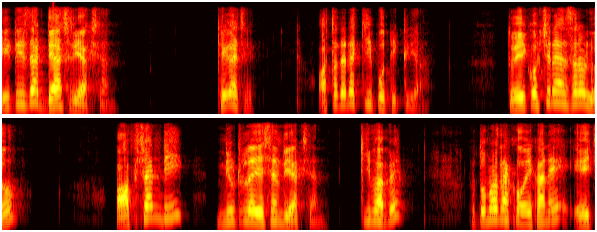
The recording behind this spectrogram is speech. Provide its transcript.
It is a dash reaction ঠিক আছে? অর্থাৎ এটা কি প্রতিক্রিয়া? তো এই কোশ্চেনের অ্যান্সার হলো অপশান ডি নিউট্রালাইজেশন রিয়াকশন কীভাবে? তো তোমরা দেখো, এখানে এইচ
